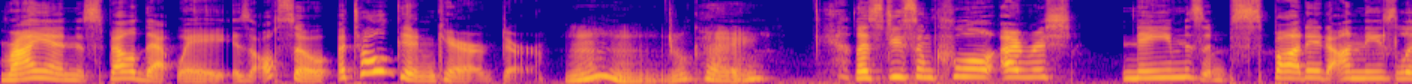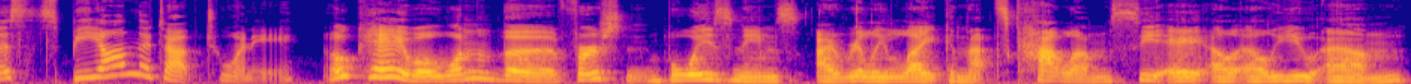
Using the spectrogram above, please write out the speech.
Ryan, spelled that way, is also a Tolkien character. Mm, okay. Let's do some cool Irish names spotted on these lists beyond the top 20. Okay, well, one of the first boys' names I really like, and that's Callum, C A L L U M.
